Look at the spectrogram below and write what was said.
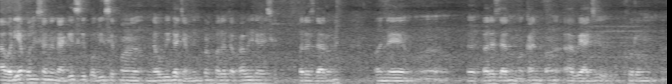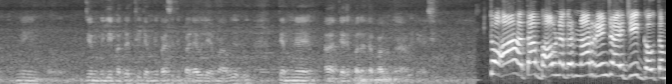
આ વડિયા પોલીસ અને નાગેશ્રી પોલીસે પણ નવ વીઘા જમીન પણ પરત અપાવી રહ્યા છે અરજદારોને. અને અરજદારનું મકાન પણ આ વ્યાજખોરોની જે મિલીભગતથી તેમની પાસેથી પડાવી લેવામાં આવ્યું હતું, તેમને અત્યારે પરત અપાવવામાં આવી રહ્યા છે. તો આ હતા ભાવનગરના રેન્જ આઈજી ગૌતમ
